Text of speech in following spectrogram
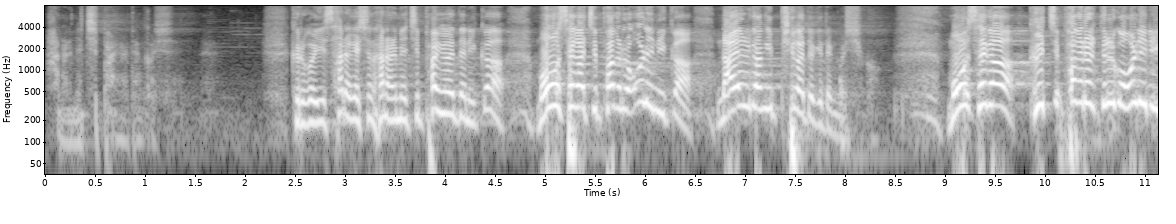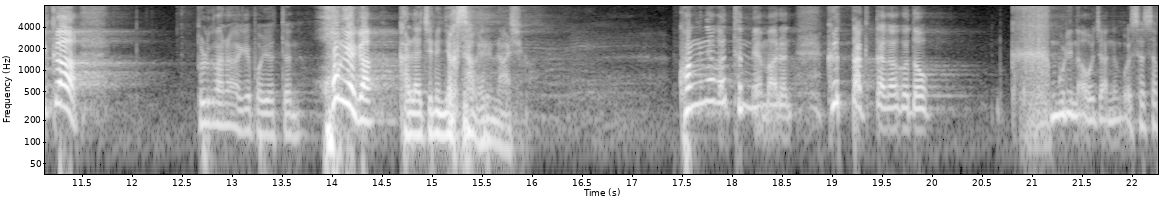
하나님의 지팡이가 된 것이에요. 그리고 이 살아계신 하나님의 지팡이가 되니까 모세가 지팡이를 올리니까 나일강이 피가 되게 된 것이고 모세가 그 지팡이를 들고 올리니까 불가능하게 보였던 홍해가 갈라지는 역사가 일어나시고 광야 같은 메말은 그 딱딱하고도 큰 물이 나오지 않는 곳에서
